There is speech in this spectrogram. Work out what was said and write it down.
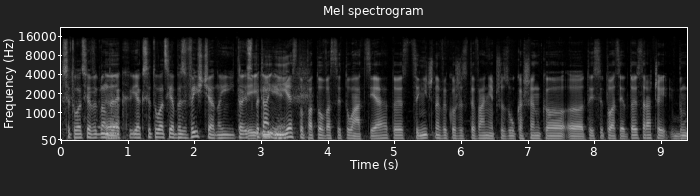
Sytuacja wygląda jak, jak sytuacja bez wyjścia, no i to jest pytanie. I, I jest to patowa sytuacja, to jest cyniczne wykorzystywanie przez Łukaszenko tej sytuacji. To jest raczej, bym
